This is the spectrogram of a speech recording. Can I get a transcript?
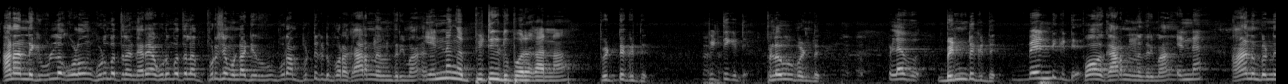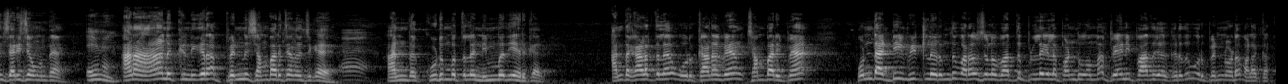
ஆனா இன்னைக்கு உள்ள குலம் குடும்பத்துல நிறைய குடும்பத்துல புருஷன் முன்னாடி பூரா பிட்டுக்கிட்டு போற காரணம் என்ன தெரியுமா? என்னங்க பிட்டுக்கிட்டு போற காரணம்? பிட்டுக்கிட்டு. பிட்டுக்கிட்டு. பிளவு பண்டு. பிளவு. பெண்டுக்கிட்டு. பெண்டுக்கிட்டு. போக காரணம் என்ன தெரியுமா? என்ன? ஆணும் பெண்ணும் சரிசமம் தான். ஆனா ஆணுக்கு நிகரா பெண்ணு சம்பாரிச்சான்னு வச்சுக்க அந்த குடும்பத்துல நிம்மதியே இருக்காது. அந்த காலத்துல ஒரு கணவன் சம்பாதிப்பேன் பொண்டாட்டி வீட்டுல இருந்து வரவு செலவு பார்த்து பிள்ளைகளை பண்டுவோமா பேணி பாதுகாக்கிறது ஒரு பெண்ணோட வழக்கம்.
